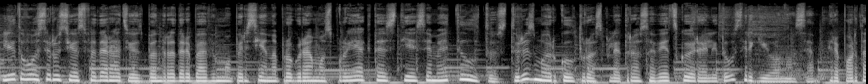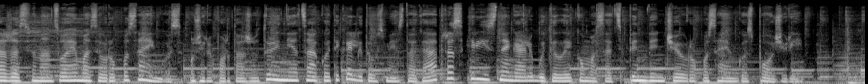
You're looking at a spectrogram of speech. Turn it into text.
Lietuvos ir Rusijos federacijos bendradarbiavimo per sieną programos projektas Tiesiame tiltus - turizmo ir kultūros plėtra Sovietsko ir Alitaus regionuose. Reportažas finansuojamas ES. Už reportažo turinį atsako tik Alitaus miesto teatras ir jis negali būti laikomas atspindinčiu ES požiūrį.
